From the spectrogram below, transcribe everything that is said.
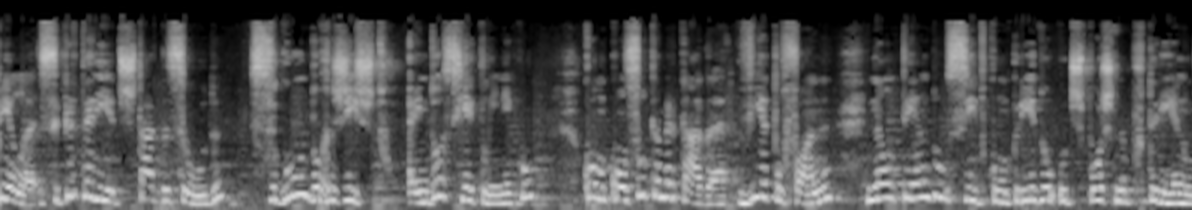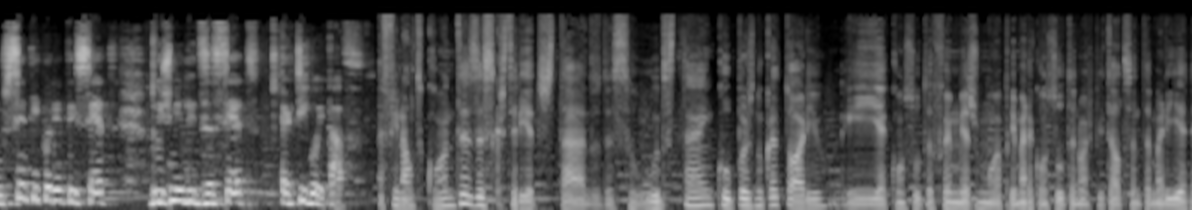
pela Secretaria de Estado da Saúde, segundo o registro em dossiê clínico, como consulta marcada via telefone, não tendo sido cumprido o disposto na portaria número 147-2017, artigo 8 Afinal de contas, a Secretaria de Estado da Saúde tem culpas no cratório e a consulta foi mesmo, a primeira consulta no Hospital de Santa Maria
